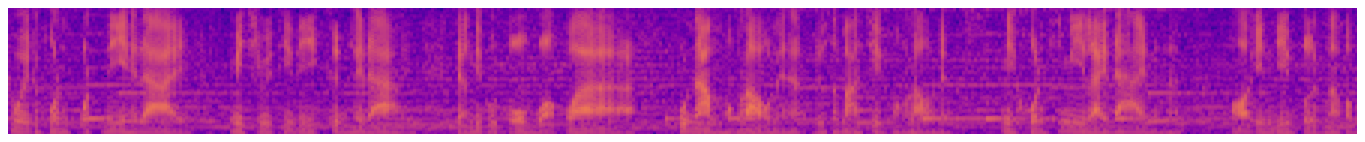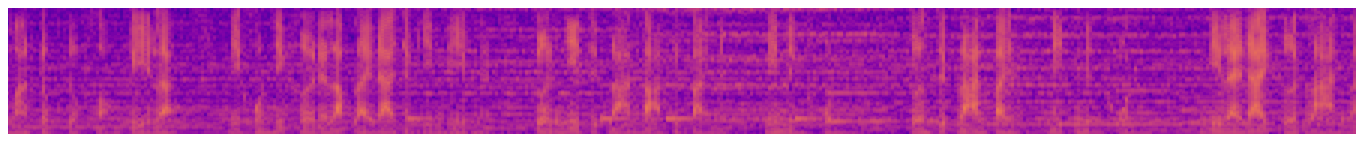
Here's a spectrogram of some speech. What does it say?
ช่วยทุกคนปลดหนี้ให้ได้ มีชีวิตที่ดีขึ้นให้ได้ อย่างที่คุณโอมบอกว่าผู้นำของเราเนี่ยหรือสมาชิกของเราเนี่ยมีคนที่มีรายได้นะฮะเพราะอินดีมเปิดมาประมาณเกือบเกือบ2ปีแล้ว มีคนที่เคยได้รับรายได้จากอินดีมเนี่ยเกิน 20 ล้านบาทขึ้นไปเนี่ยมี 1 คน เกิน 10 ล้านไปมีอีกหนึ่งคน มีรายได้เกินล้านไป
